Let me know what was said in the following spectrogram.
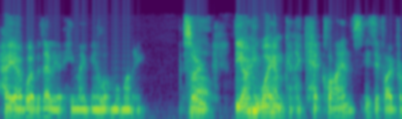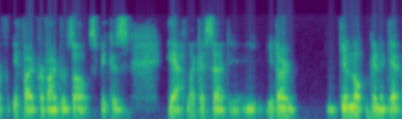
"Hey, I work with Elliot. He made me a lot more money." So wow. the only way I'm going to get clients is if I if I provide results because, yeah, like I said, you, you don't you're not going to get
